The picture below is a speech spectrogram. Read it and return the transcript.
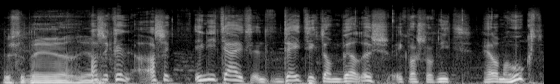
Dus dan ben je... Ja. Als, ik een, als ik in die tijd, dat deed ik dan wel eens. Ik was toch niet helemaal hoekt.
